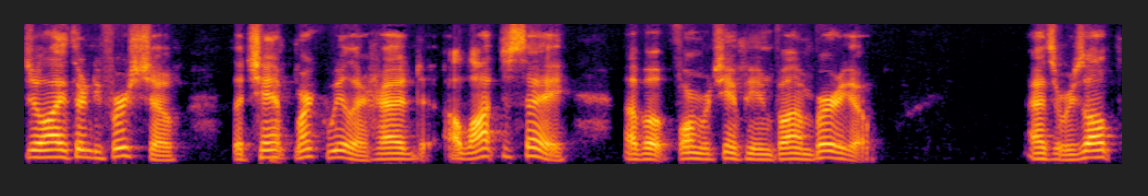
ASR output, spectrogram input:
July 31st show, the champ Mark Wheeler had a lot to say about former champion Von Vertigo. As a result,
